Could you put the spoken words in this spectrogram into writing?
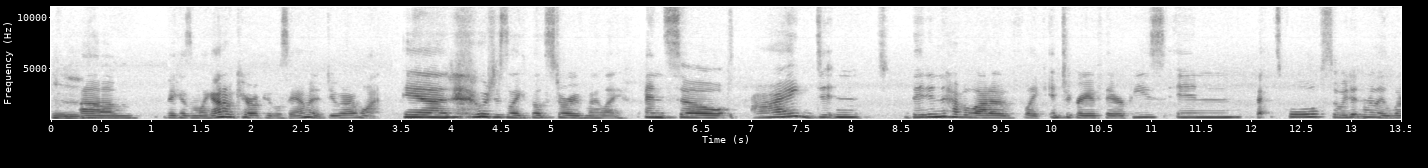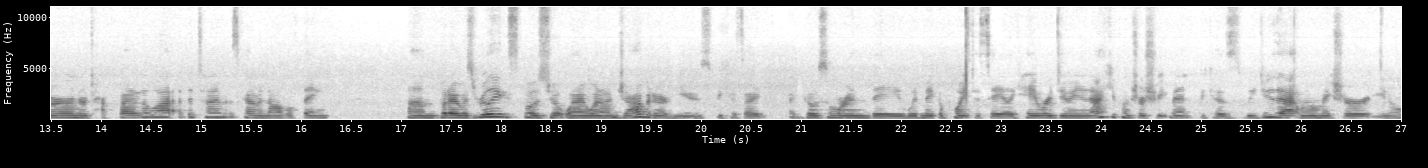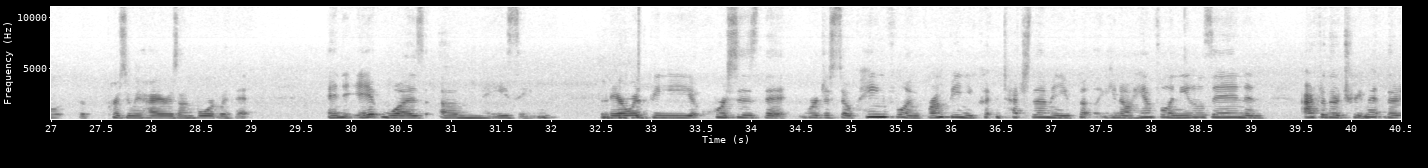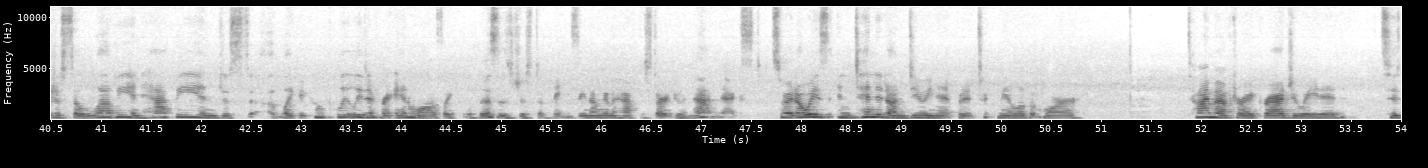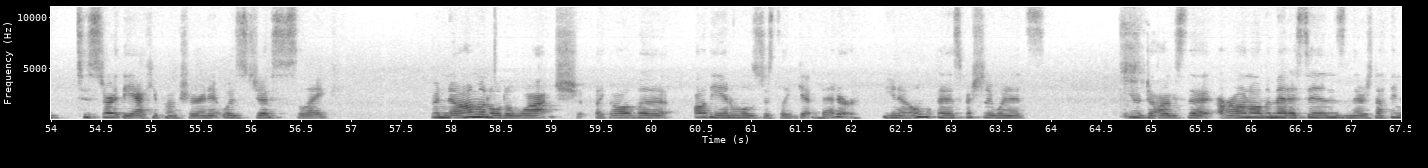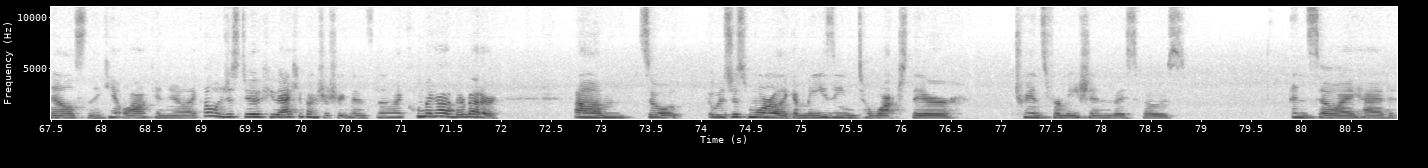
Mm. Um, because I'm like, I don't care what people say, I'm going to do what I want. And which is like the story of my life. And so I didn't, they didn't have a lot of like integrative therapies in vet school. So we didn't really learn or talk about it a lot at the time. It was kind of a novel thing. Um, but I was really exposed to it when I went on job interviews because I'd, I'd go somewhere and they would make a point to say like, "Hey, we're doing an acupuncture treatment because we do that, and we will make sure you know the person we hire is on board with it." And it was amazing. There would be horses that were just so painful and grumpy, and you couldn't touch them, and you put you know a handful of needles in, and after their treatment, they're just so lovey and happy and just uh, like a completely different animal. I was like, well, this is just amazing. I'm going to have to start doing that next. So I'd always intended on doing it, but it took me a little bit more time after I graduated to to start the acupuncture and it was just like phenomenal to watch like all the all the animals just like get better, you know, and especially when it's you know dogs that are on all the medicines and there's nothing else and they can't walk and you're like oh we'll just do a few acupuncture treatments. And they're like oh my god they're better. Um, so it was just more like amazing to watch their transformations i suppose. And so i had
